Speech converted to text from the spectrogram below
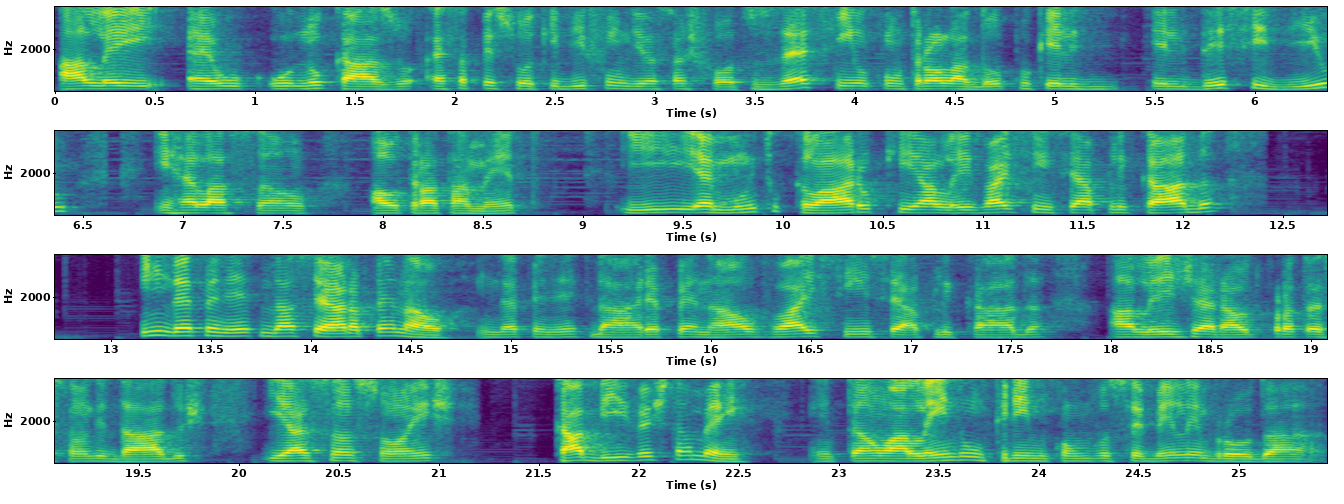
A lei é o, o, no caso, essa pessoa que difundiu essas fotos é sim o controlador, porque ele, ele decidiu em relação ao tratamento e é muito claro que a lei vai sim ser aplicada independente da seara penal, independente da área penal, vai sim ser aplicada a Lei Geral de Proteção de Dados e as sanções cabíveis também. Então, além de um crime, como você bem lembrou, da,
